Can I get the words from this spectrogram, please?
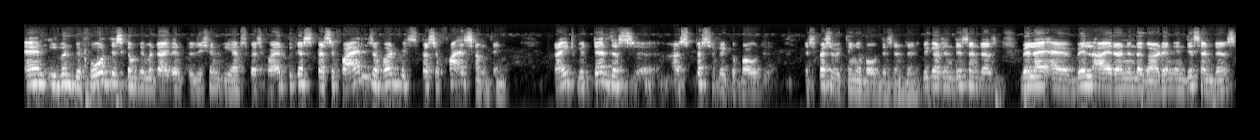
And even before this complementizer position, we have specifier because specifier is a word which specifies something, right? Which tells us uh, a specific about specific thing about the sentence. Because in this sentence, will I uh, will I run in the garden? In this sentence,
